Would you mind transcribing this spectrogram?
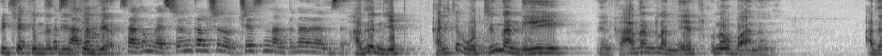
సార్, తీసుకెళ్ళి సగం వెస్ట్రన్ కల్చర్ వచ్చేసింది అంటున్నారు సార్. అదే నేను చెప్పి కల్చర్ వచ్చిందండి. నేను కాదంట్లా నేర్చుకున్నావు బాగానే ఉంది. అది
